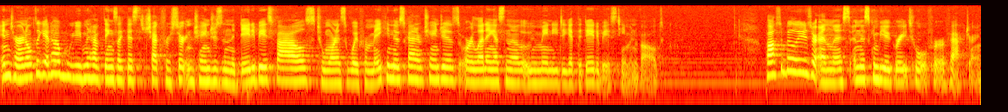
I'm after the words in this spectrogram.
Internal to GitHub, we even have things like this to check for certain changes in the database files to warn us away from making those kind of changes or letting us know that we may need to get the database team involved. Possibilities are endless, and this can be a great tool for refactoring.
